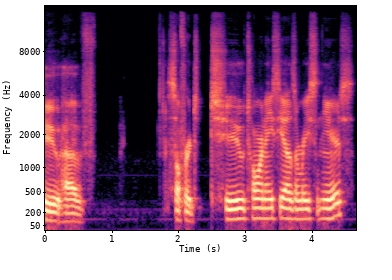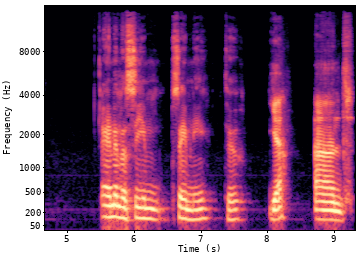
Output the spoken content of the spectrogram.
who have suffered two torn ACLs in recent years. And in the same same knee too. Yeah, and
